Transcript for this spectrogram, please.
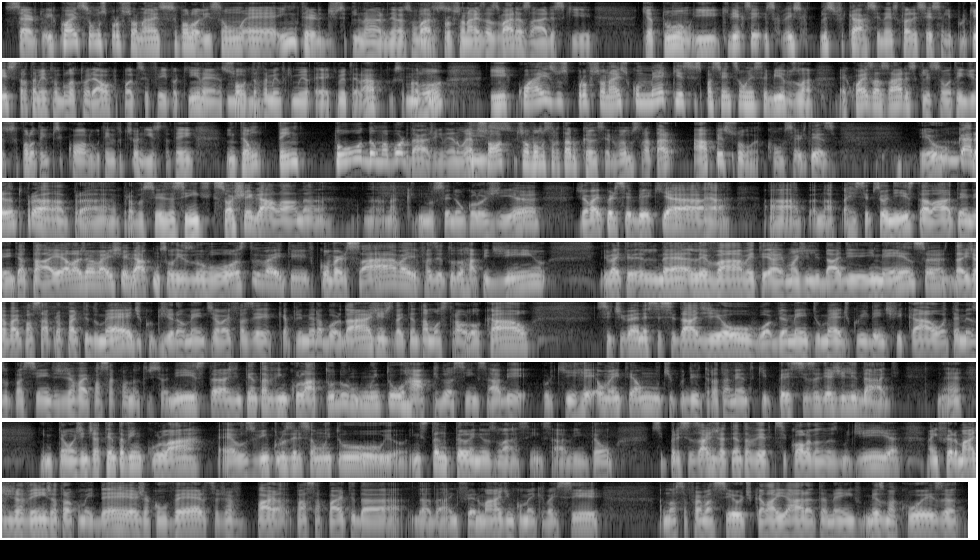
Certo. E quais são os profissionais que você falou ali? São é, interdisciplinar, né? São vários Isso. profissionais das várias áreas que que atuam e queria que você especificasse, né, esclarecesse ali por que esse tratamento ambulatorial que pode ser feito aqui, né, só uhum. o tratamento quimio, é, quimioterápico que você uhum. falou, e quais os profissionais, como é que esses pacientes são recebidos lá, é quais as áreas que eles são atendidos. Você falou, tem psicólogo, tem nutricionista, tem, então tem toda uma abordagem, né? Não é só só vamos tratar o câncer, vamos tratar a pessoa. Com certeza. Eu garanto para vocês assim que só chegar lá na, na, na, no centro de oncologia já vai perceber que a, a, a, a recepcionista lá, a atendente, a Thay, ela já vai chegar com um sorriso no rosto, vai conversar, vai fazer tudo rapidinho e vai ter, né, levar, vai ter uma agilidade imensa. Daí já vai passar para a parte do médico, que geralmente já vai fazer a primeira abordagem, vai tentar mostrar o local. Se tiver necessidade, ou obviamente o médico identificar, ou até mesmo o paciente, a gente já vai passar com a nutricionista. A gente tenta vincular tudo muito rápido, assim, sabe? Porque realmente é um tipo de tratamento que precisa de agilidade, né? Então a gente já tenta vincular, é, os vínculos eles são muito instantâneos lá, assim, sabe? Então, se precisar, a gente já tenta ver a psicóloga no mesmo dia, a enfermagem já vem, já troca uma ideia, já conversa, já passa a parte da, da, da enfermagem, como é que vai ser. A nossa farmacêutica lá, Yara, também, mesma coisa.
